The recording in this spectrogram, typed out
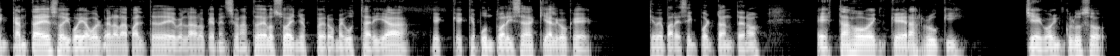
encanta eso y voy a volver a la parte de, ¿verdad? Lo que mencionaste de los sueños, pero me gustaría que puntualices aquí algo que, que me parece importante, ¿no? Esta joven que era rookie llegó incluso,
